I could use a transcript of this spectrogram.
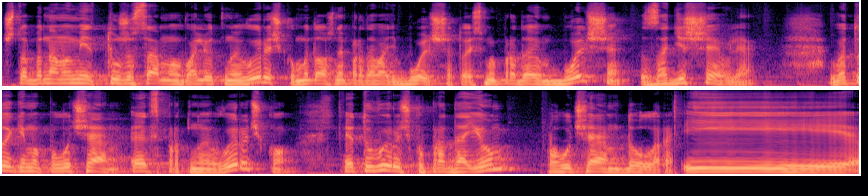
чтобы нам иметь ту же самую валютную выручку, мы должны продавать больше. То есть мы продаем больше за дешевле. В итоге мы получаем экспортную выручку, эту выручку продаем, получаем доллары. И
